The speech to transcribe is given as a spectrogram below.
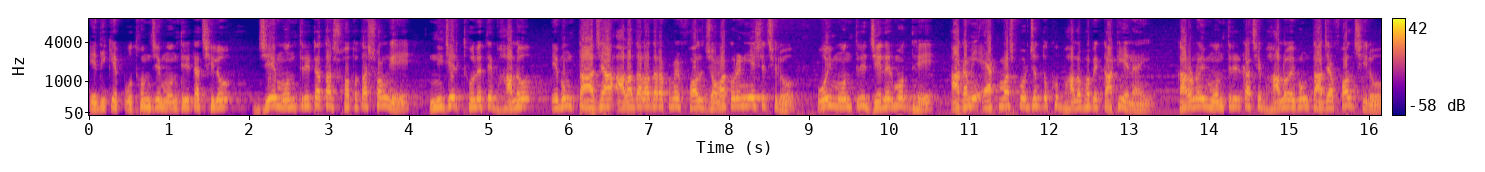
এদিকে প্রথম যে মন্ত্রীটা ছিল, যে মন্ত্রীটা তার সততার সঙ্গে নিজের থলেতে ভালো এবং তাজা আলাদা আলাদা রকমের ফল জমা করে নিয়ে এসেছিল, ওই মন্ত্রী জেলের মধ্যে আগামী এক মাস পর্যন্ত খুব ভালোভাবে কাটিয়ে নেয়। কারণ ওই মন্ত্রীর কাছে ভালো এবং তাজা ফল ছিল।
